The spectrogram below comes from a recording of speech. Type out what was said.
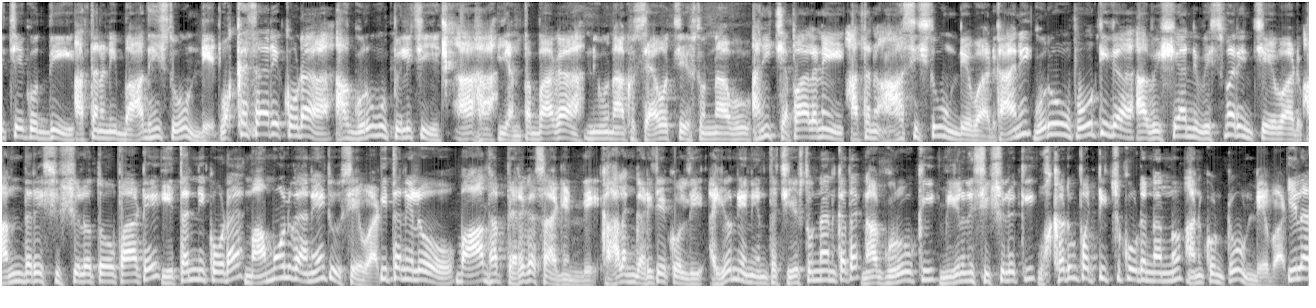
గడిచే కొద్దీ అతనిని బాధిస్తూ ఉండేది. ఒక్కసారి కూడా ఆ గురువు పిలిచి ఆహా ఎంత బాగా నువ్వు నాకు సేవ చేస్తున్నావు అని చెప్పాలని అతను ఆశిస్తూ ఉండేవాడు. కానీ గురువు పూర్తిగా ఆ విషయాన్ని విస్మరించేవాడు. అందరి శిష్యులతో పాటే ఇతన్ని కూడా మామూలుగానే చూసేవాడు. ఇతనిలో బాధ పెరగసాగింది. కాలం గడిచే కొద్ది అయ్యో నేను ఇంత చేస్తున్నాను కదా నా గురువుకి మిగిలిన శిష్యులకి ఒకడు పట్టించుకోడు నన్ను అనుకుంటూ ఉండేవాడు. ఇలా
